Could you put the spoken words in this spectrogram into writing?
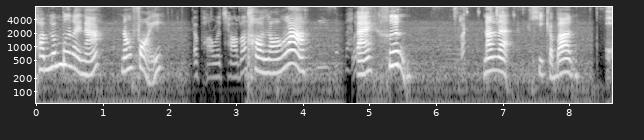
ความร่วมมือหน่อยนะ น้องฝอย ขอร้องล่ะ ไป ขึ้น นั่นแหละ ขี่กลับบ้าน โห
